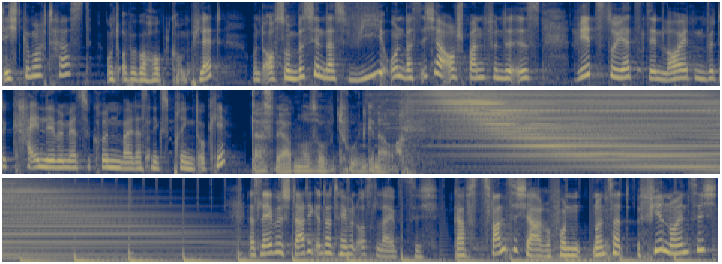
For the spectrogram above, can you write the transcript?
dicht gemacht hast und ob überhaupt komplett. Und auch so ein bisschen das Wie. Und was ich ja auch spannend finde, ist, rätst du jetzt den Leuten, bitte kein Label mehr zu gründen, weil das nichts bringt, okay? Das werden wir so tun, genau. Das Label Static Entertainment aus Leipzig gab es 20 Jahre, von 1994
